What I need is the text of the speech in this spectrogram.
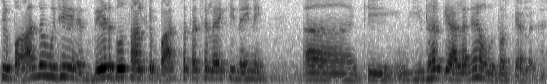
फिर बाद में मुझे डेढ़ दो साल के बाद पता चला है कि नहीं नहीं अ, कि इधर के अलग हैं और उधर के अलग हैं।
